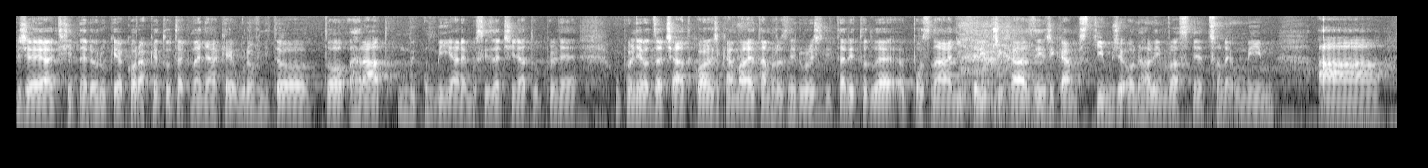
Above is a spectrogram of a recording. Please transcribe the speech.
že ať chytne do ruky jako raketu, tak na nějaké úrovni to, to hrát umí, umí a nemusí začínat úplně, úplně od začátku, ale říkám, ale je tam hrozně důležité tady tohle poznání, který přichází, říkám s tím, že odhalím vlastně, co neumím a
